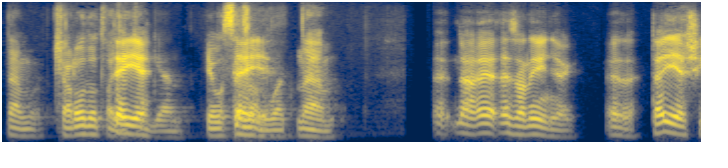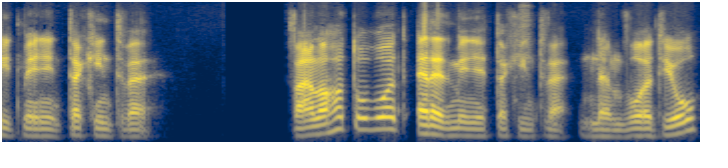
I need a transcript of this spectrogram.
Nem, csalódott vagy? Telje- Igen. Jó szezon telje- volt? Nem. Na, e- ez a lényeg. Ez a teljesítményét tekintve vállalható volt, eredményét tekintve nem volt jó.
